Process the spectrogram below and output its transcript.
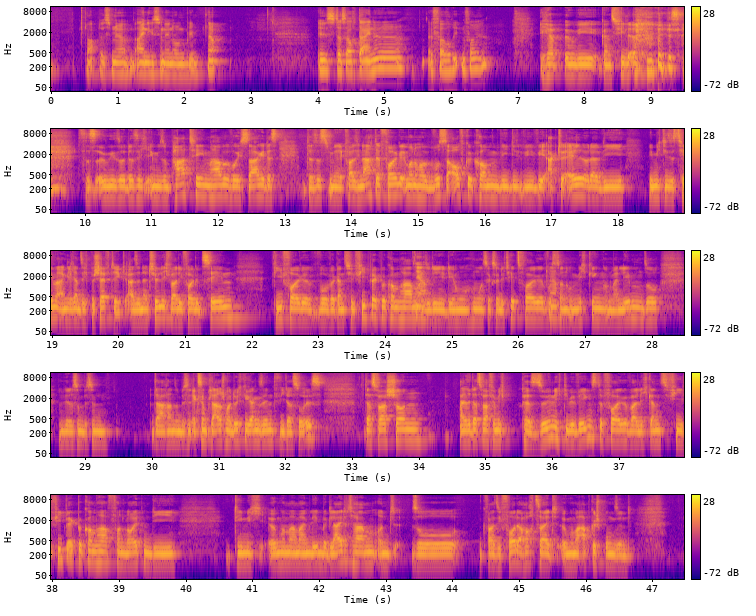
Ja, das ist mir einiges in Erinnerung geblieben. Ja. Ist das auch deine äh, Favoritenfolge? Ich habe irgendwie ganz viele. es ist irgendwie so, dass ich irgendwie so ein paar Themen habe, wo ich sage, dass das ist mir quasi nach der Folge immer noch mal bewusster aufgekommen, wie, die, wie, wie aktuell oder wie, wie mich dieses Thema eigentlich an sich beschäftigt. Also natürlich war die Folge 10 die Folge, wo wir ganz viel Feedback bekommen haben, Ja. also die, die Homo- Homosexualitätsfolge, wo es Ja. dann um mich ging und mein Leben und so. Und wir das so ein bisschen daran so ein bisschen exemplarisch mal durchgegangen sind, wie das so ist. Das war schon, also das war für mich persönlich die bewegendste Folge, weil ich ganz viel Feedback bekommen habe von Leuten, die, die mich irgendwann mal in meinem Leben begleitet haben und so quasi vor der Hochzeit irgendwann mal abgesprungen sind.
